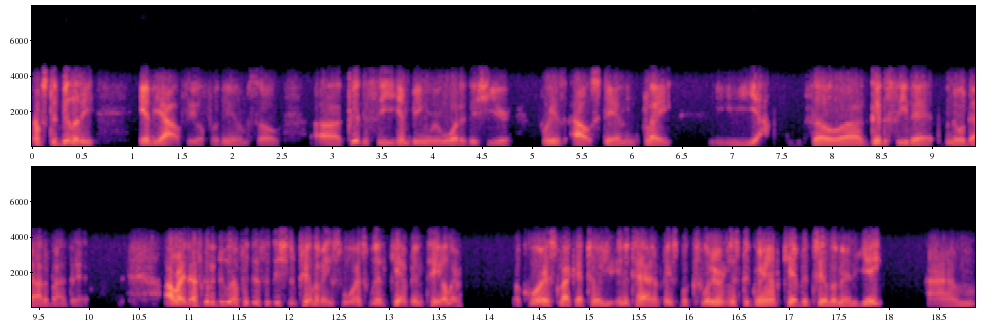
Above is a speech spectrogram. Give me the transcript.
of stability in the outfield for them. So uh, good to see him being rewarded this year for his outstanding play. Yeah. So uh, good to see that, no doubt about that. All right, that's going to do it for this edition of Taylor Sports with Kevin Taylor. Of course, like I told you, anytime Facebook, Twitter, and Instagram, Kevin Taylor ninety eight. I'm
